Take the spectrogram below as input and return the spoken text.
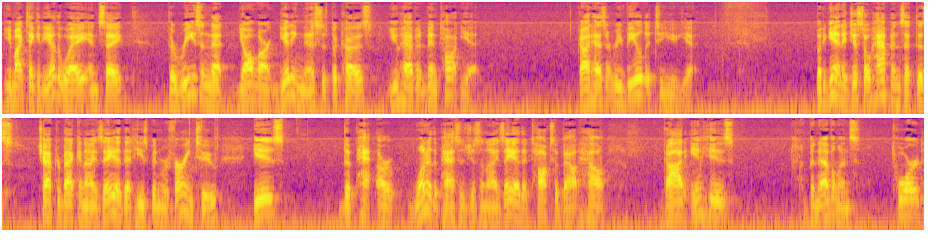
you might take it the other way and say the reason that y'all aren't getting this is because you haven't been taught yet. God hasn't revealed it to you yet. But again, it just so happens that this chapter back in Isaiah that he's been referring to is the pa- or one of the passages in Isaiah that talks about how God in his benevolence toward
